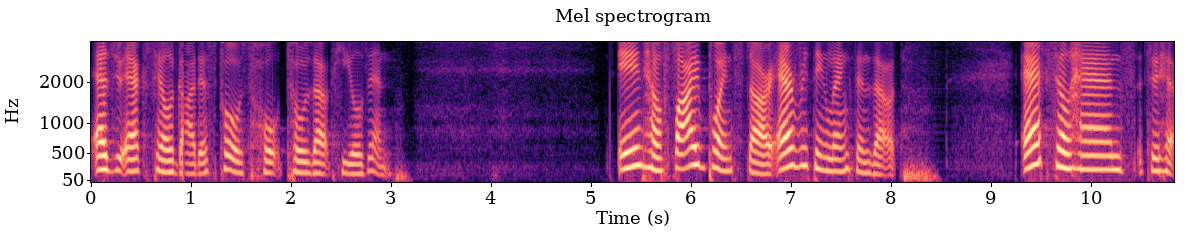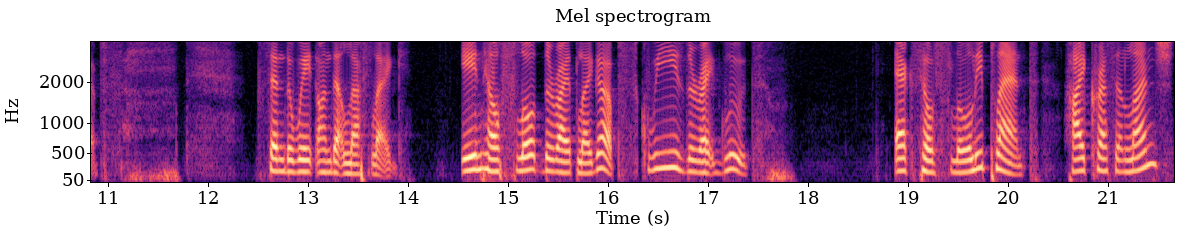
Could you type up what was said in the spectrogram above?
As you exhale, goddess pose, toes out, heels in. Inhale, five point star. Everything lengthens out. Exhale, hands to hips. Send the weight on that left leg. Inhale, float the right leg up, squeeze the right glute. Exhale, slowly plant. High crescent lunge.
